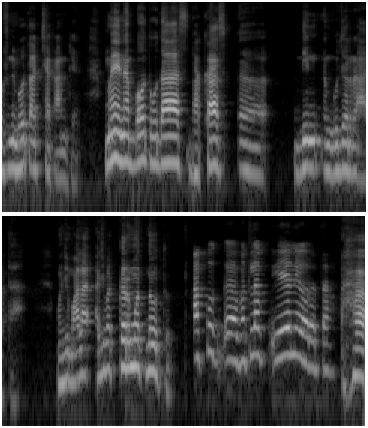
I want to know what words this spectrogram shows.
उसने बहुत अच्छा काम किया। मैं ना बहुत उदास भकास दिन गुजर रहा था। म्हणजे मला अजिबात करमत नव्हतं आपको अ, मतलब ये नहीं हो रहा था? हा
